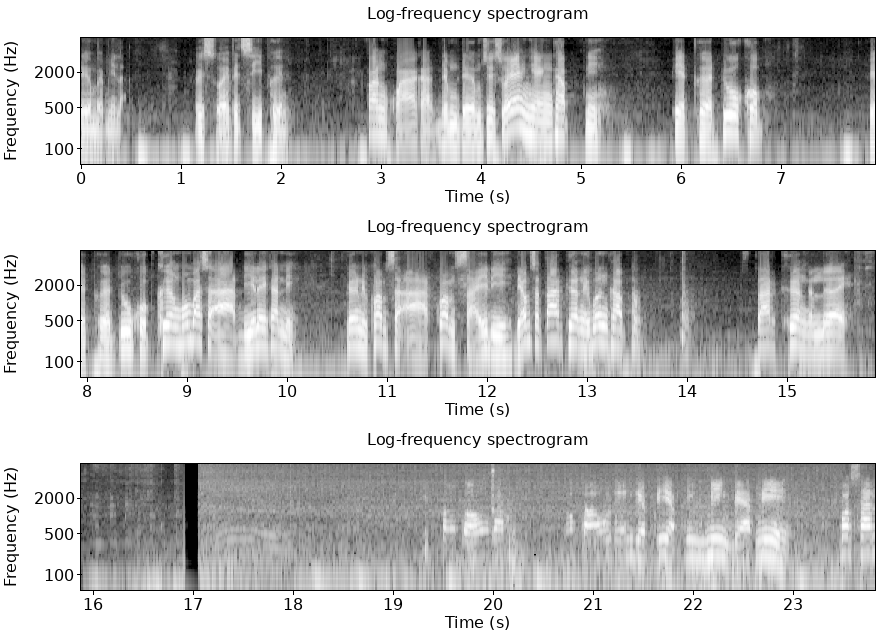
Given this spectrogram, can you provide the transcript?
เดิมๆแบบนี้แหละสวยๆเป็นสีพื้นฟั่งขวาก็เดิมๆสวยๆแห้งๆครับ นี่ เพจเผิดยู่ครบเพจเผิดยู่ครบเครื่องผมว่าสะอาดดีเลยครับนี่เครื่องในความสะอาดความใสดีเดี๋ยวสตาร์ทเครื่องให้เบิ้งครับสตาร์ทเครื่องกันเลยยิบเบาๆครับ เบาๆเดินเรียบๆนิ่งๆแบบนี้บ่สั้น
